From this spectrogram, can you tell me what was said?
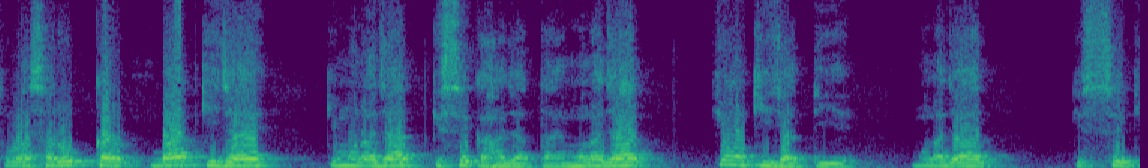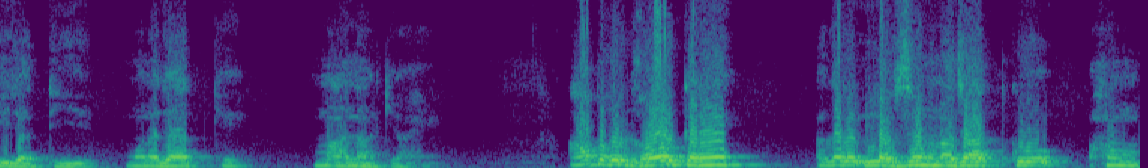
تھوڑا سا رک کر بات کی جائے کہ مناجات کس سے کہا جاتا ہے، مناجات کیوں کی جاتی ہے؟ مناجات کس سے کی جاتی ہے؟ مناجات کے معنی کیا ہیں آپ اگر غور کریں، اگر لفظ مناجات کو ہم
